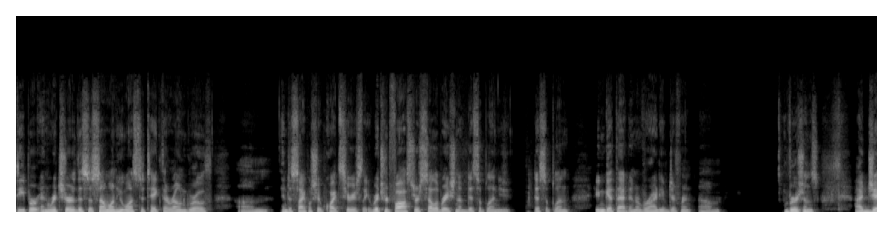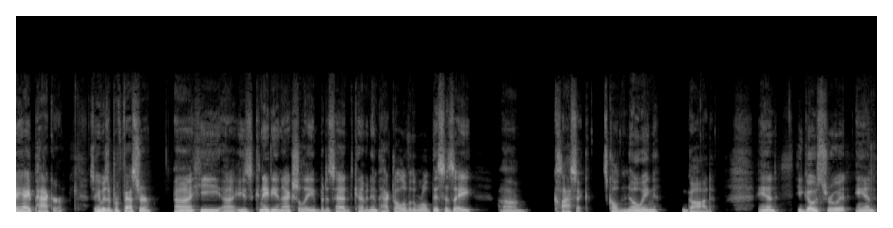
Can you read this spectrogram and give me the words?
deeper and richer. This is someone who wants to take their own growth um, in discipleship quite seriously. Richard Foster's Celebration of Discipline. You, discipline. You can get that in a variety of different um, versions. Uh, J.I. Packer. So he was a professor. Uh, he uh, he's Canadian actually, but has had kind of an impact all over the world. This is a um, classic. It's called Knowing God, and he goes through it. And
